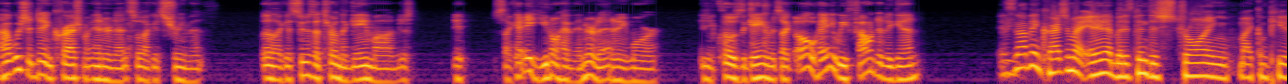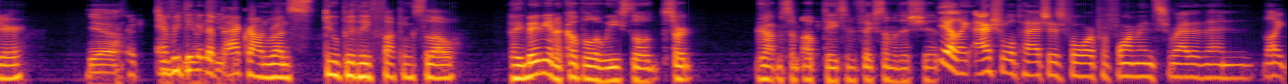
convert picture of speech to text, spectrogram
I wish it didn't crash my internet so I could stream it. But like as soon as I turn the game on, just it, it's like, "Hey, you don't have internet anymore." And you close the game, it's like, "Oh, hey, we found it again." It's not been crashing my internet, but it's been destroying my computer. Yeah. Like everything in the background runs stupidly fucking slow. Like maybe in a couple of weeks they'll start dropping some updates and fix some of this shit. yeah, like actual patches for performance rather than like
